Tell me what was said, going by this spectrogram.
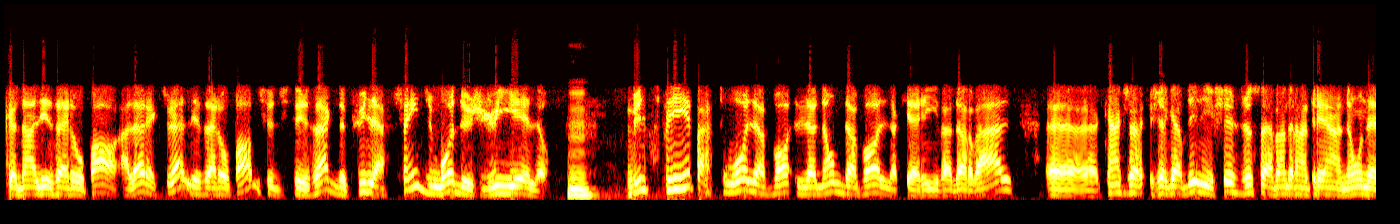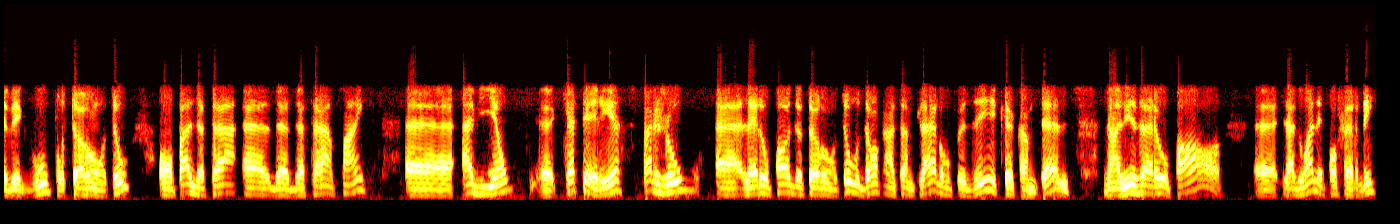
que dans les aéroports. À l'heure actuelle, les aéroports, M. Dutézac, depuis la fin du mois de juillet, là, hmm. multiplié par trois le, nombre de vols qui arrivent à Dorval, euh, quand j'ai regardé les chiffres juste avant de rentrer en onde avec vous pour Toronto, on parle de, euh, de, de 35 euh, avions euh, qui atterrissent par jour à l'aéroport de Toronto. Donc, en termes clairs, on peut dire que, comme tel, dans les aéroports, euh, la douane n'est pas fermée.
